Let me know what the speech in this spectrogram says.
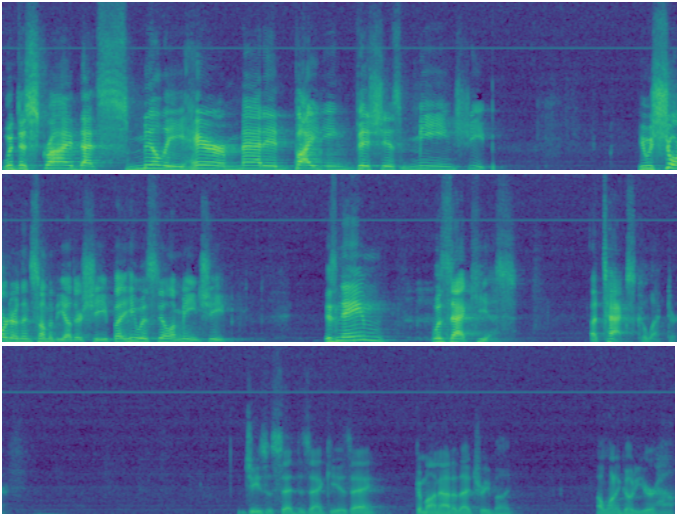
would describe that smelly, hair matted, biting, vicious, mean sheep. He was shorter than some of the other sheep, but he was still a mean sheep. His name was Zacchaeus, a tax collector. Jesus said to Zacchaeus, Hey, come on out of that tree, bud. I want to go to your house.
